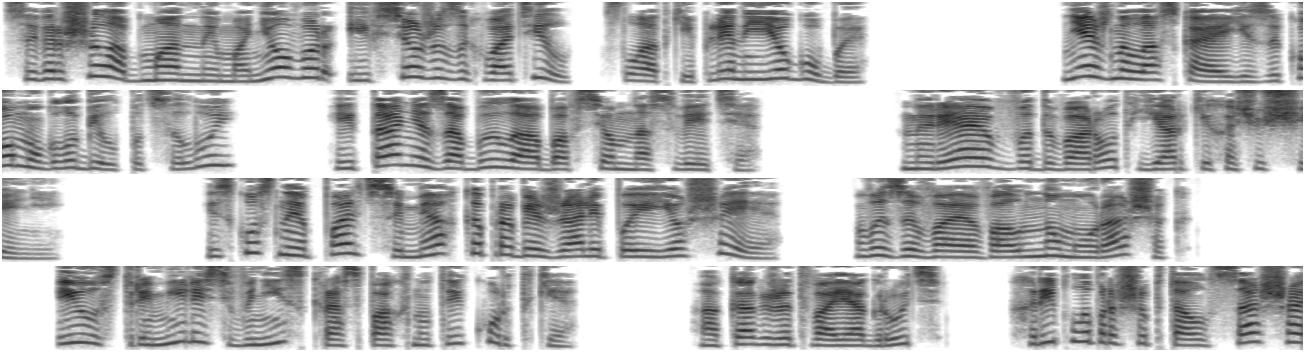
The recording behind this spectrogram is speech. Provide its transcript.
совершил обманный маневр и все же захватил сладкий плен ее губы. Нежно лаская языком, углубил поцелуй, и Таня забыла обо всем на свете, ныряя в водоворот ярких ощущений. Искусные пальцы мягко пробежали по ее шее, вызывая волну мурашек и устремились вниз к распахнутой куртке. «А как же твоя грудь?» — хрипло прошептал Саша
